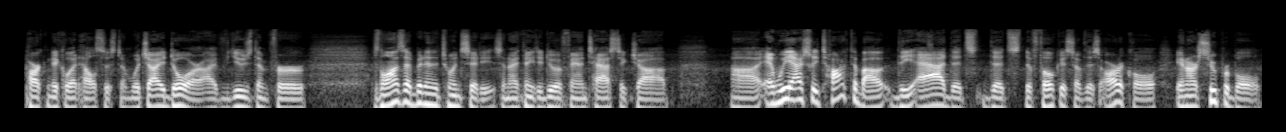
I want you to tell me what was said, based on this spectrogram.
Park Nicollet Health System, which I adore. I've used them for as long as I've been in the Twin Cities, and I think they do a fantastic job. Uh, and we actually talked about the ad that's that's the focus of this article in our Super Bowl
